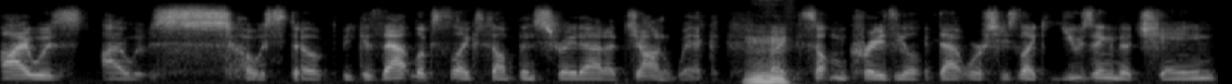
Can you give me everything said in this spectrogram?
I was I was so stoked because that looks like something straight out of John Wick, Mhm. like something crazy like that, where she's like using the chain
